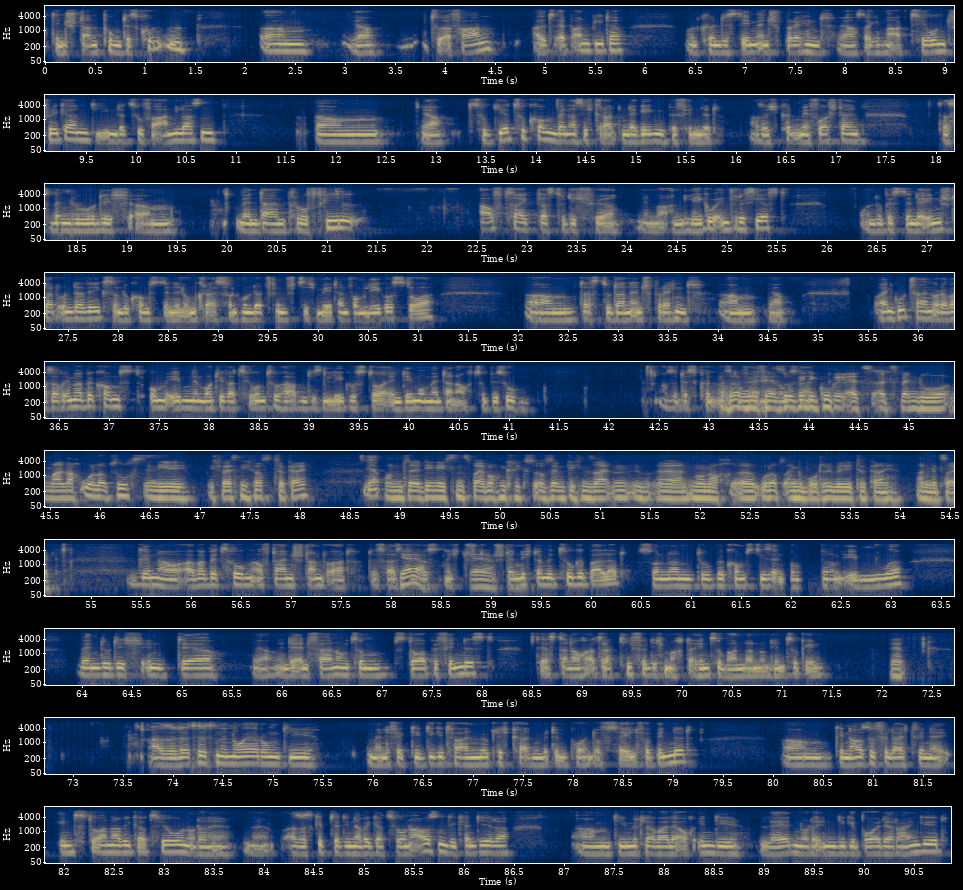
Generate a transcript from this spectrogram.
den Standpunkt des Kunden ähm, ja, zu erfahren als App-Anbieter und könntest dementsprechend, ja, sage ich mal, Aktionen triggern, die ihn dazu veranlassen, ähm, ja, zu dir zu kommen, wenn er sich gerade in der Gegend befindet. Also ich könnte mir vorstellen, dass wenn du dich, ähm, wenn dein Profil aufzeigt, dass du dich für, nehmen wir an, Lego interessierst und du bist in der Innenstadt unterwegs und du kommst in den Umkreis von 150 Metern vom Lego Store, ähm, dass du dann entsprechend ähm, ja, einen Gutschein oder was auch immer bekommst, um eben eine Motivation zu haben, diesen Lego Store in dem Moment dann auch zu besuchen. Also das könnte Also ungefähr so wie die Google Ads, als wenn du mal nach Urlaub suchst in die, ich weiß nicht was, Türkei. Ja. Und äh, die nächsten zwei Wochen kriegst du auf sämtlichen Seiten äh, nur noch äh, Urlaubsangebote über die Türkei angezeigt. Genau, aber bezogen auf deinen Standort. Das heißt, ja, du wirst nicht ja, ständig damit zugeballert, sondern du bekommst diese Information eben nur, wenn du dich in der, ja, in der Entfernung zum Store befindest, der es dann auch attraktiv für dich macht, dahin zu wandern und hinzugehen. Ja. Also das ist eine Neuerung, die im Endeffekt die digitalen Möglichkeiten mit dem Point of Sale verbindet. Ähm, genauso vielleicht wie eine In-Store-Navigation oder eine, eine, also es gibt ja die Navigation außen, die kennt jeder, ähm, die mittlerweile auch in die Läden oder in die Gebäude reingeht.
